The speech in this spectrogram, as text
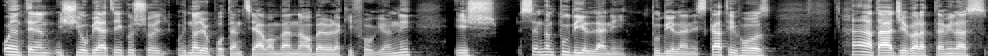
olyan téren is jobb játékos, hogy, hogy nagyobb potenciál van benne, ha belőle ki fog jönni, és szerintem tud illeni, tud illeni Scottyhoz. Hát AJ Barrettel mi lesz,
